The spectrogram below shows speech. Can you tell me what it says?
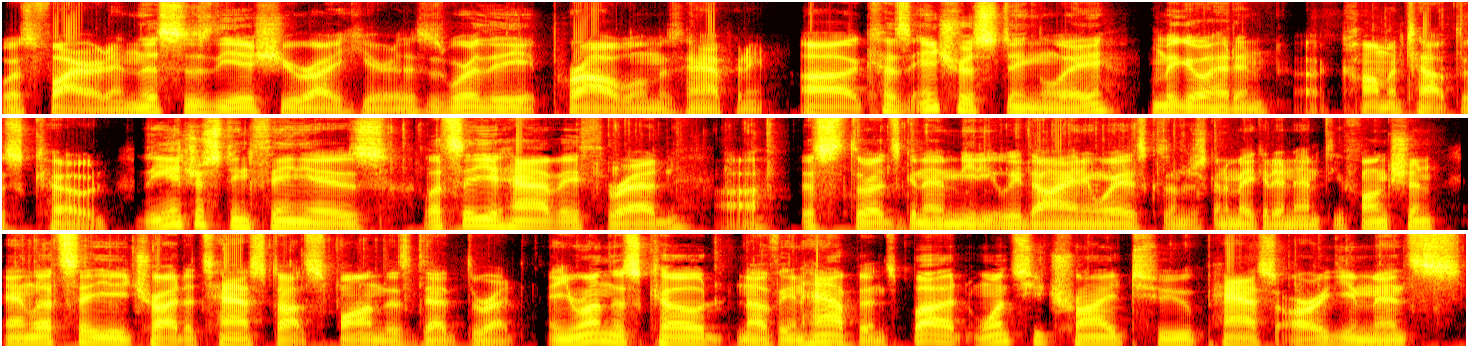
was fired. And this is the issue right here. This is where the problem is happening. Because uh, interestingly, let me go ahead and uh, comment out this code. The interesting thing is, let's say you have a thread. Uh, this thread's going to immediately die anyways because I'm just going to make it an empty function. And let's say you try to task.spawn this dead thread. And you run this code, nothing happens. But once you try to pass arguments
